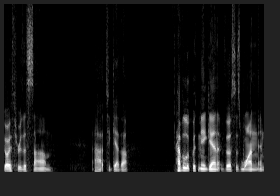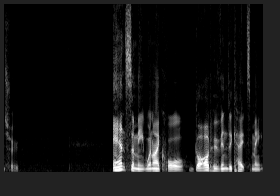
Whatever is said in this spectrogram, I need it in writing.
go through the psalm uh, together. Have a look with me again at verses 1 and 2. Answer me when I call, God who vindicates me.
